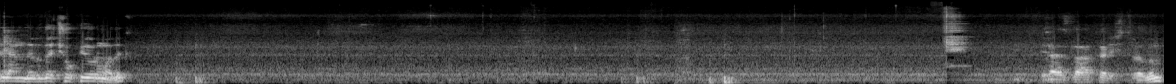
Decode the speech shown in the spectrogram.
Blender'ı da çok yormadık. Biraz daha karıştıralım.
